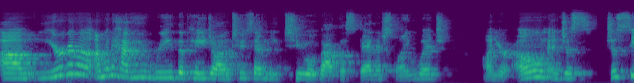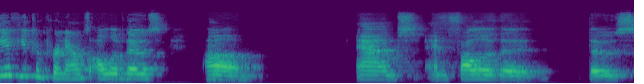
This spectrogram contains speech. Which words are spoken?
Um, you're gonna I'm gonna have you read the page on 272 about the Spanish language on your own and just just see if you can pronounce all of those um, and and follow the those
